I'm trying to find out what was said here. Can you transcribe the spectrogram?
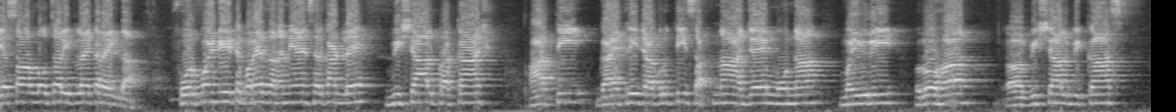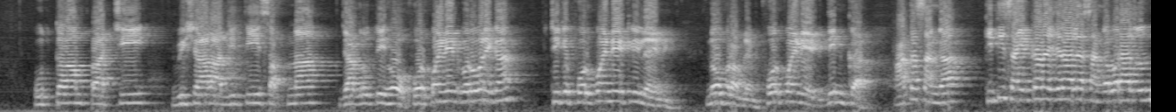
यस आर नोचा रिप्लाय करा एकदा. फोर पॉईंट एट बऱ्याच जणांनी आन्सर काढलंय विशाल प्रकाश आरती गायत्री जागृती सपना अजय मोना मयुरी रोहन विशाल विकास उत्तम प्राची विशाल आदिती सपना जागृती हो. फोर पॉईंट एट बरोबर आहे का? ठीक आहे फोर पॉईंट एट लिहिलंय मी. No problem four point eight Dinkar. आता सांगा किती साईड काढायच्या राहिल्या सांगा बरं अजून?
